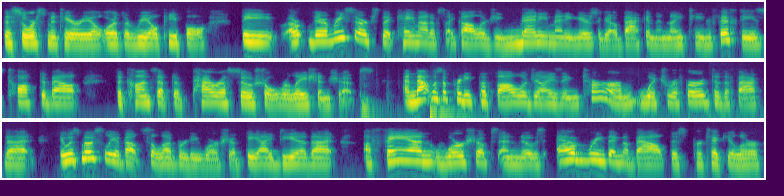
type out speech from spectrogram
the source material or the real people. The, uh, the research that came out of psychology many, many years ago, back in the 1950s, talked about the concept of parasocial relationships. And that was a pretty pathologizing term, which referred to the fact that it was mostly about celebrity worship, the idea that a fan worships and knows everything about this particular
